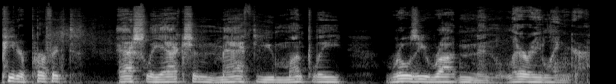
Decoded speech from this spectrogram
Peter Perfect, Ashley Action, Matthew Monthly, Rosie Rotten, and Larry Linger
